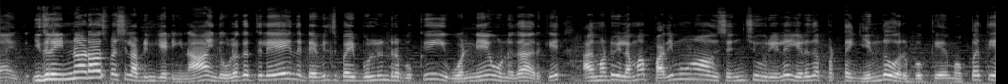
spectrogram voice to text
தான் இது. இதில் என்னடா ஸ்பெஷல் அப்படின்னு கேட்டிங்கன்னா இந்த உலகத்திலே இந்த டெவில்ஸ் பைபிள்ன்ற புக்கு ஒன்றே ஒன்று தான் இருக்குது அது மட்டும் இல்லாமல் பதிமூணாவது செஞ்சுரியில் எழுதப்பட்ட எந்த ஒரு புக்கு முப்பத்தி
